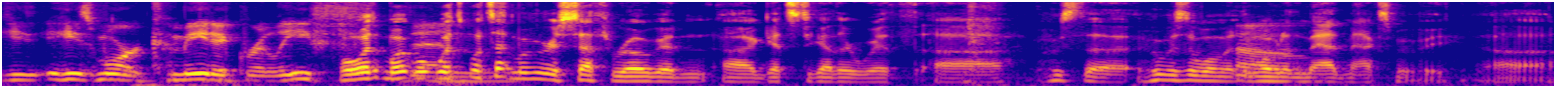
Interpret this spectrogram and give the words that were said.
he, he's more comedic relief. Well, what, what, what's, than- what's that movie where Seth Rogen uh, gets together with uh, who's the who was the woman the woman in the Oh. Mad Max movie uh,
